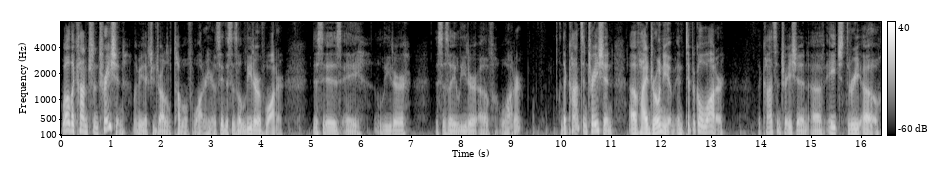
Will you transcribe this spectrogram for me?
Well, the concentration, let me actually draw a little tub of water here. Let's say this is a liter of water. This is a liter, this is a liter of water. The concentration of hydronium in typical water, the concentration of H3O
